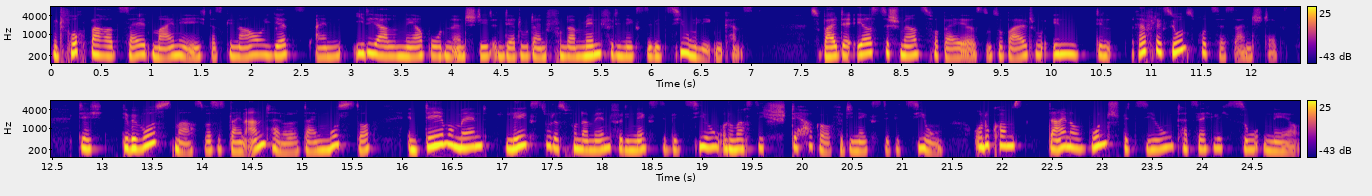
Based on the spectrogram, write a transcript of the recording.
Mit fruchtbarer Zeit meine ich, dass genau jetzt ein idealer Nährboden entsteht, in der du dein Fundament für die nächste Beziehung legen kannst. Sobald der erste Schmerz vorbei ist und sobald du in den Reflexionsprozess einsteckst, dich dir bewusst machst, was ist dein Anteil oder dein Muster, in dem Moment legst du das Fundament für die nächste Beziehung und du machst dich stärker für die nächste Beziehung. Und du kommst deiner Wunschbeziehung tatsächlich so näher.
